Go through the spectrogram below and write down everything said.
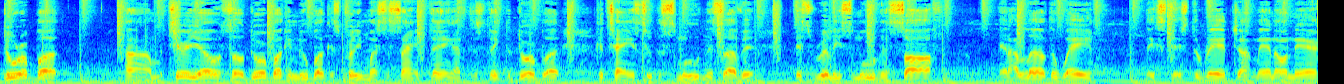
Durabuck um, material. So Durabuck and Nubuck is pretty much the same thing. I just think the Durabuck contains to the smoothness of it. It's really smooth and soft. And I love the way they stitched the red Jumpman on there.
